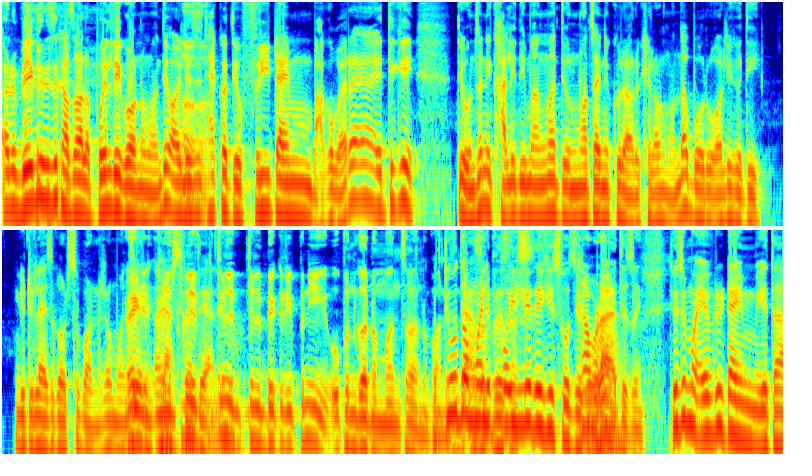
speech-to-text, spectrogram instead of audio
अनि बेकरी चाहिँ खास वाला पहिल्यै गर्नु मन थियो अहिले चाहिँ ठ्याक्क त्यो फ्री टाइम भएको भएर यतिकै त्यो हुन्छ नि खाली दिमागमा त्यो नचाहिने कुराहरू खेलाउनु भन्दा बरु अलिकति युटिलाइज गर्छु भनेर मैले बेकरी पनि ओपन गर्न मन छ भनेर त्यो त मैले. पहिल्यैदेखि सोचेको त्यो चाहिँ? त्यो चाहिँ म एभ्री टाइम यता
